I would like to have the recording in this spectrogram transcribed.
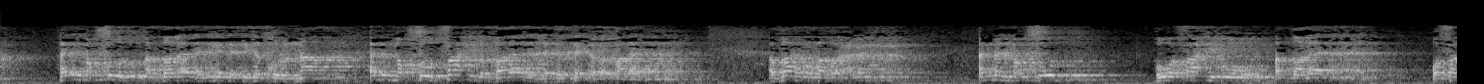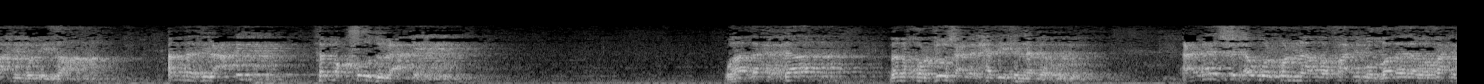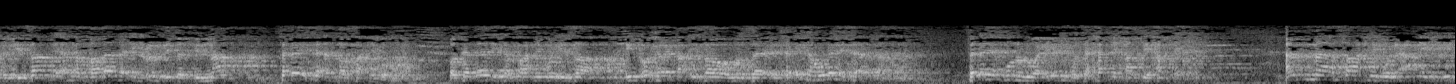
هل المقصود الضلالة هي التي تدخل النار؟ أم المقصود صاحب الضلالة التي ارتكب الضلالة؟ الظاهر الله أعلم أن المقصود هو صاحب الضلالة وصاحب الإزار. أما في العقل فالمقصود العقل. وهذا حتى ما نخرجوش على الحديث النبوي. علاش في الأول قلنا هو صاحب الضلالة وصاحب الإزار لأن الضلالة إن عذبت بالنار فلا يتأذى صاحبها. وكذلك صاحب الإزار إن أحرق إزاره الزائل فإنه لا يتأذى فلا يكون الوعيد متحققا في حقه. أما صاحب العقل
